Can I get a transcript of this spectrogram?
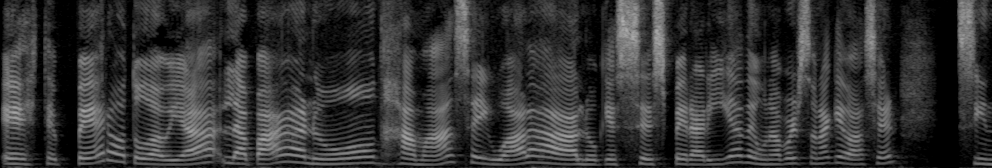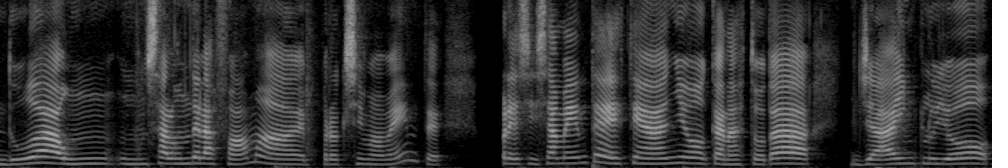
Este, pero todavía la paga no jamás se iguala a lo que se esperaría de una persona que va a ser sin duda un, un salón de la fama próximamente precisamente este año Canastota ya incluyó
